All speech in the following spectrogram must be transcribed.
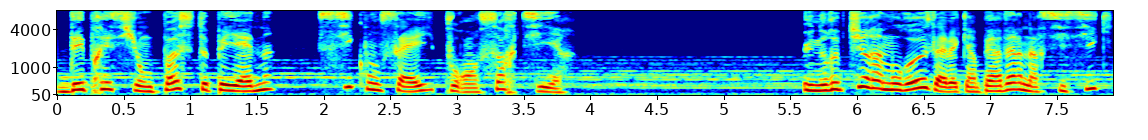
Dépression post-PN, 6 conseils pour en sortir. Une rupture amoureuse avec un pervers narcissique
